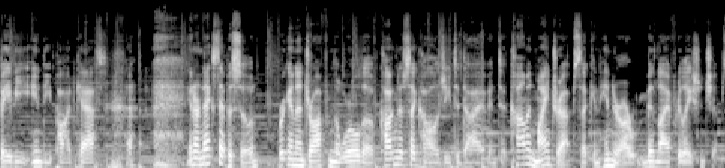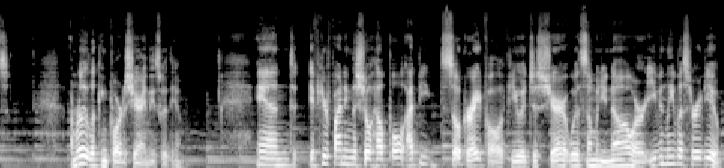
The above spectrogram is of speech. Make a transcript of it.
baby indie podcast. In our next episode, we're going to draw from the world of cognitive psychology to dive into common mind traps that can hinder our midlife relationships. I'm really looking forward to sharing these with you. And if you're finding the show helpful, I'd be so grateful if you would just share it with someone you know or even leave us a review.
